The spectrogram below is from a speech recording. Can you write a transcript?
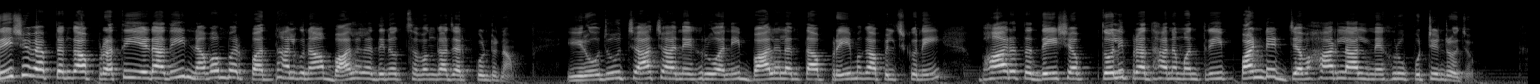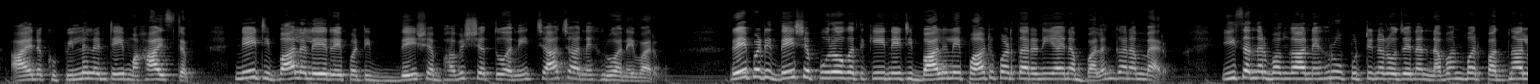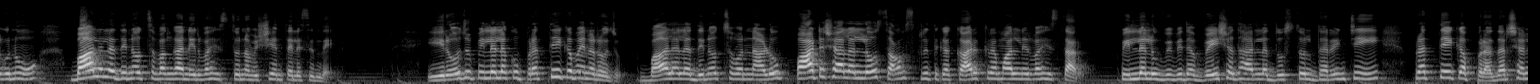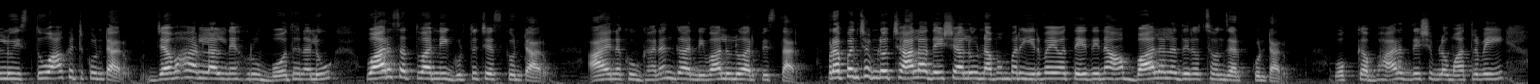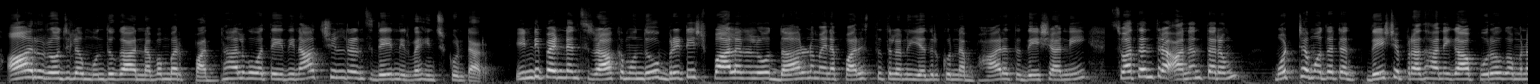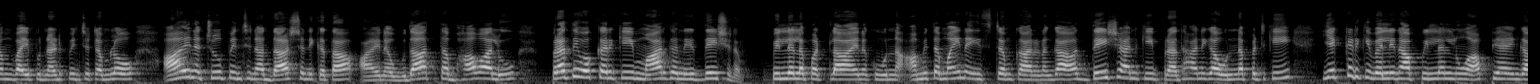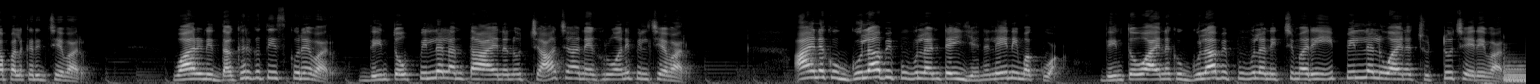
దేశవ్యాప్తంగా ప్రతి ఏడాది నవంబర్ పద్నాలుగున బాలల దినోత్సవంగా జరుపుకుంటున్నాం. ఈరోజు చాచా నెహ్రూ అని బాలలంతా ప్రేమగా పిలుచుకుని భారతదేశ తొలి ప్రధానమంత్రి పండిట్ జవహర్లాల్ నెహ్రూ పుట్టినరోజు. ఆయనకు పిల్లలంటే మహా ఇష్టం. నేటి బాలలే రేపటి దేశ భవిష్యత్తు అని చాచా నెహ్రూ అనేవారు. రేపటి దేశ పురోగతికి నేటి బాలలే పాటుపడతారని ఆయన బలంగా నమ్మారు. ఈ సందర్భంగా నెహ్రూ పుట్టినరోజైన నవంబర్ పద్నాలుగును బాలల దినోత్సవంగా నిర్వహిస్తున్న విషయం తెలిసిందే. ఈ రోజు పిల్లలకు ప్రత్యేకమైన రోజు. బాలల దినోత్సవం నాడు పాఠశాలల్లో సాంస్కృతిక కార్యక్రమాలు నిర్వహిస్తారు. పిల్లలు వివిధ వేషధారుల దుస్తులు ధరించి ప్రత్యేక ప్రదర్శనలు ఇస్తూ ఆకట్టుకుంటారు. జవహర్లాల్ నెహ్రూ బోధనలు వారసత్వాన్ని గుర్తు చేసుకుంటారు. ఆయనకు ఘనంగా నివాళులు అర్పిస్తారు. ప్రపంచంలో చాలా దేశాలు నవంబర్ ఇరవైవ తేదీన బాలల దినోత్సవం జరుపుకుంటారు. ఒక్క భారతదేశంలో మాత్రమే ఆరు రోజుల ముందుగా నవంబర్ పద్నాలుగవ తేదీన చిల్డ్రన్స్ డే నిర్వహించుకుంటారు. ఇండిపెండెన్స్ రాకముందు బ్రిటిష్ పాలనలో దారుణమైన పరిస్థితులను ఎదుర్కొన్న భారతదేశాన్ని స్వతంత్ర అనంతరం మొట్టమొదట దేశ ప్రధానిగా పురోగమనం వైపు నడిపించటంలో ఆయన చూపించిన దార్శనికత ఆయన ఉదాత్త భావాలు ప్రతి ఒక్కరికి మార్గనిర్దేశనం. పిల్లల పట్ల ఆయనకు ఉన్న అమితమైన ఇష్టం కారణంగా దేశానికి ప్రధానిగా ఉన్నప్పటికీ ఎక్కడికి వెళ్ళినా పిల్లలను ఆప్యాయంగా పలకరించేవారు. వారిని దగ్గరకు తీసుకునేవారు. దీంతో పిల్లలంతా ఆయనను చాచా నెహ్రూ అని పిలిచేవారు. ఆయనకు గులాబీ పువ్వులంటే ఎనలేని మక్కువ. దీంతో ఆయనకు గులాబీ పువ్వులనిచ్చి మరీ పిల్లలు ఆయన చుట్టూ చేరేవారు.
